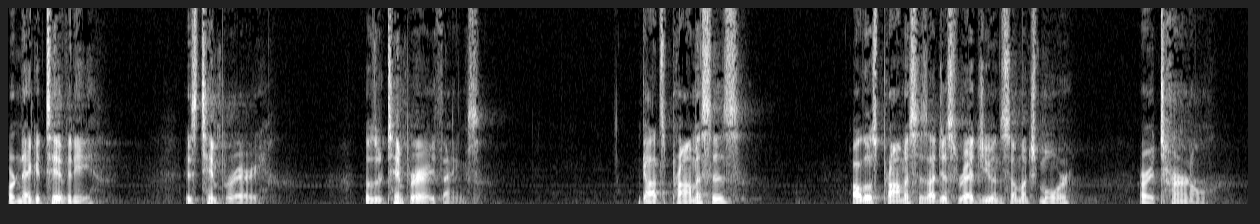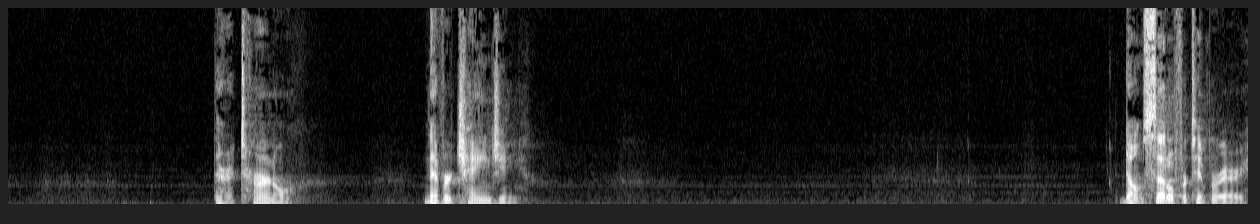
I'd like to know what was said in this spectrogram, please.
or negativity is temporary. Those are temporary things. God's promises, all those promises I just read you and so much more, are eternal. They're eternal, never changing. Don't settle for temporary.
